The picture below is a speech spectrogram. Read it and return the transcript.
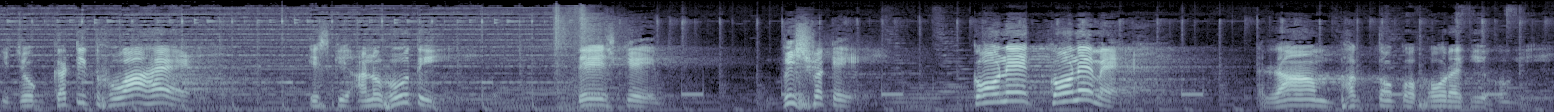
कि जो घटित हुआ है, इसकी अनुभूति देश के विश्व के कोने कोने में राम भक्तों को हो रही होगी।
